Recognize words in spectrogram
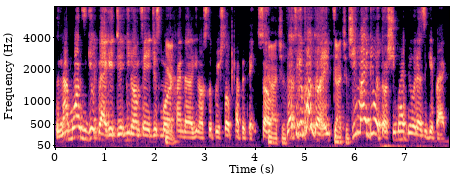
What I'm saying? Not more as a get back. It just, you know what I'm saying. Just more Yeah. kind of you know slippery slope type of thing. So Gotcha. that's a good point though. It- Gotcha. She might do it though. She might do it as a get back.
